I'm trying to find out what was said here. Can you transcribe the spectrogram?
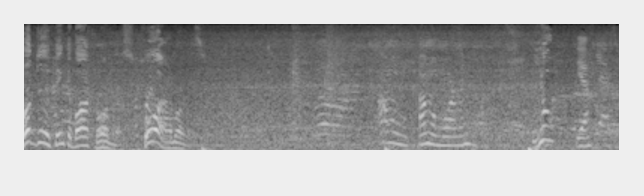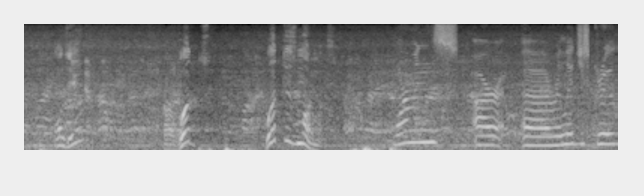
What do you think about Mormons? Who are Mormons? Well, I'm, I'm a Mormon. You? Yeah. And you? Uh, what? What is Mormons? Mormons are a religious group.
